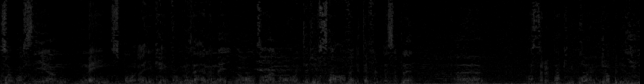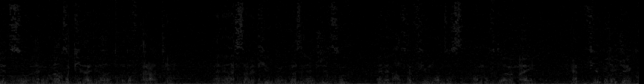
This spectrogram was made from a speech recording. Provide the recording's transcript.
So what's the um, main sport that you came from? Was it MMA the whole time, or at a different discipline? Uh, I started in Japanese Jiu-Jitsu, and when I was a kid, I did a little bit of karate, and then I started Brazilian Jiu-Jitsu, and then after a few months, I moved to MMA. A few BJJ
